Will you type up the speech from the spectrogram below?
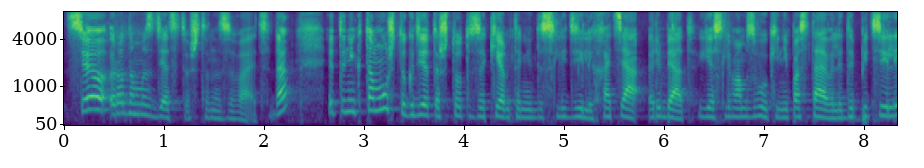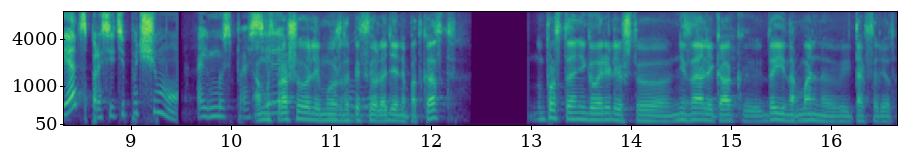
Все родом из детства, что называется, да? Это не к тому, что где-то что-то за кем-то не доследили, хотя, ребят, если вам звуки не поставили до пяти лет, спросите, почему. А мы А спросили... мы спрашивали, мы уже записывали отдельный подкаст. Ну, просто они говорили, что не знали как, да и нормально, и так сойдет.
